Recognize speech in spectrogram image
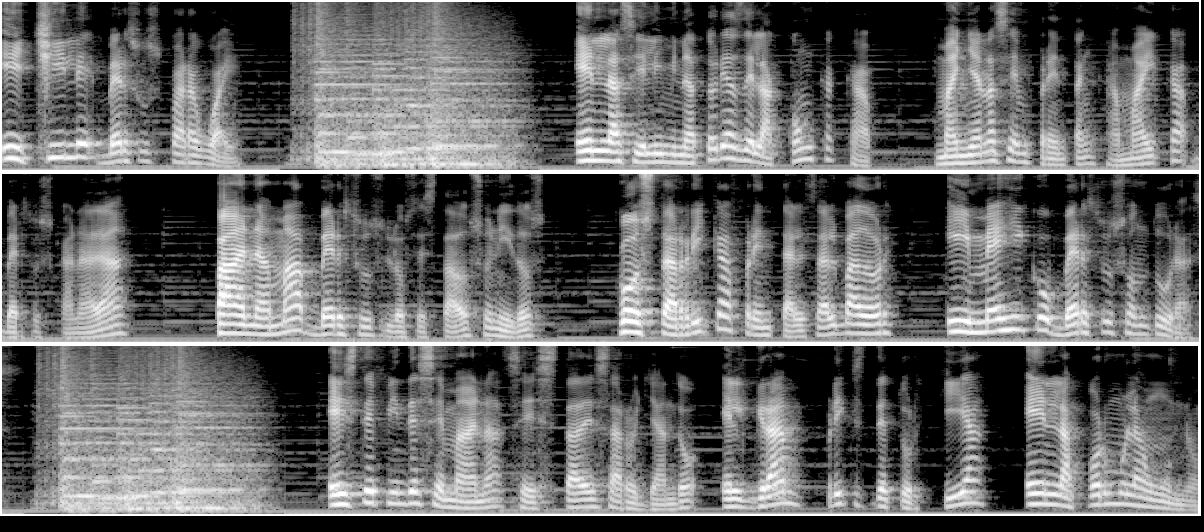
y Chile versus Paraguay. En las eliminatorias de la CONCACAF, mañana se enfrentan Jamaica versus Canadá, Panamá versus los Estados Unidos, Costa Rica frente a El Salvador y México versus Honduras. Este fin de semana se está desarrollando el Grand Prix de Turquía en la Fórmula 1.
